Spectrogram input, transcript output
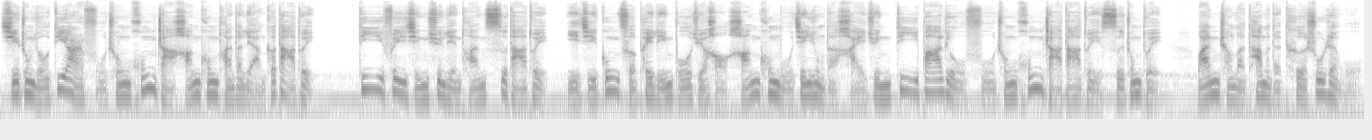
其中有第二俯冲轰炸航空团的两个大队、第一飞行训练团四大队以及公测佩林伯爵号航空母舰用的海军第一八六俯冲轰炸大队四中队，完成了他们的特殊任务，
